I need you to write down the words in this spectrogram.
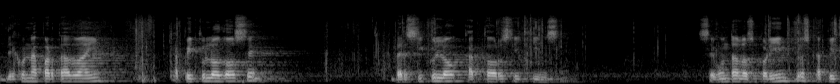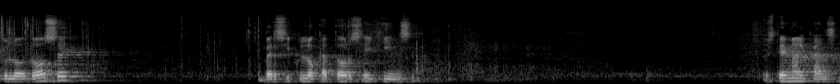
dejo un apartado ahí, capítulo 12, versículo 14 y 15. Segunda los Corintios, capítulo 12, versículo 14 y 15. Usted me alcanza.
